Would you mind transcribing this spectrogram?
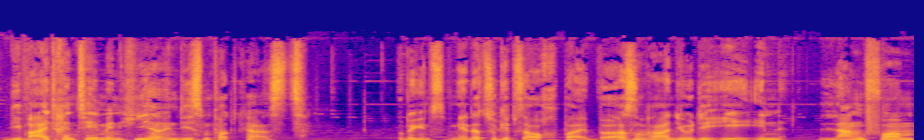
Die weiteren Themen hier in diesem Podcast Übrigens, mehr dazu gibt es auch bei börsenradio.de in Langform.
